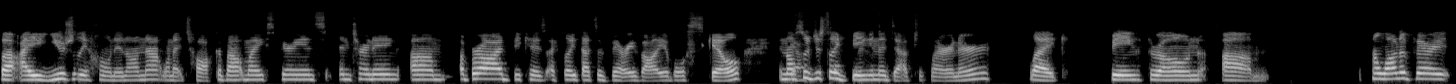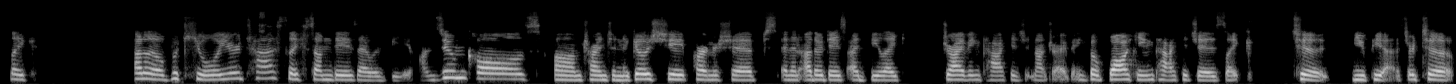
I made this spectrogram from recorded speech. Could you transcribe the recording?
But I usually hone in on that when I talk about my experience interning um, abroad because I feel like that's a very valuable skill. And also yeah, just like being an adept learner, like being thrown um, a lot of very like I don't know, peculiar tasks. Like some days I would be on Zoom calls, um, trying to negotiate partnerships, and then other days I'd be like driving package, not driving, but walking packages like to UPS or to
